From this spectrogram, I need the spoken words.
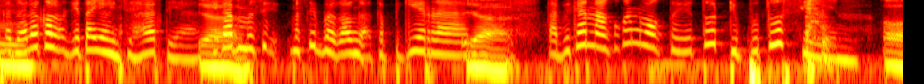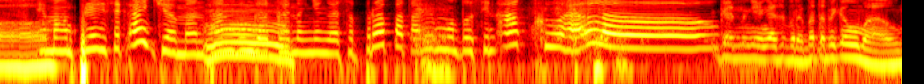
Kecuali kalau kita yang jahat ya Ya. kita mesti mesti bakal nggak kepikiran. Ya. Tapi kan aku kan waktu itu diputusin. Oh. Emang brengsek aja mantanku nggak gantengnya nggak seberapa tapi mutusin aku. Halo. Gantengnya nggak seberapa tapi kamu mau.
